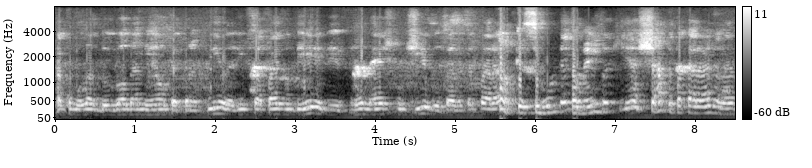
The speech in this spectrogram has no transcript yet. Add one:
acumulador igual o Damião, que é tranquilo, ali só faz o dele, não mexe contigo, sabe? Essas Não, paradas. porque segundo Tem uma também, pessoa que é chata pra caralho, né?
